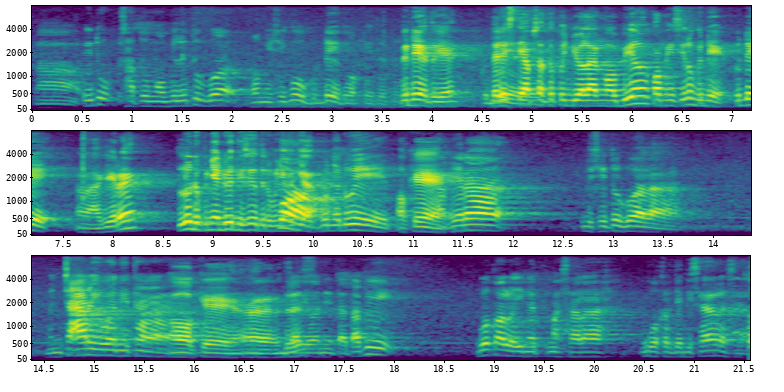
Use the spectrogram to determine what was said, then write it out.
Nah, itu satu mobil itu gua komisi gua gede tuh waktu itu tuh. Gede tuh ya. Gede. Dari setiap satu penjualan mobil komisi lu gede. Gede. Nah, akhirnya lu udah punya duit di situ, udah punya Wah, kerja. punya duit. Oke. Akhirnya di situ gua lah mencari wanita. Oke, eh, terus mencari wanita. Tapi gua kalau inget masalah gua kerja di sales ya,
